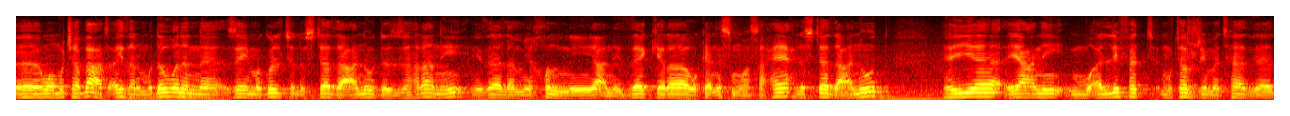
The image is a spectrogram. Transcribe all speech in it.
آه، ومتابعة أيضا المدونة. زي ما قلت الأستاذة عنود الزهراني إذا لم يخني يعني الذاكرة وكان اسمها صحيح الأستاذة عنود هي يعني مؤلفة مترجمة هذا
